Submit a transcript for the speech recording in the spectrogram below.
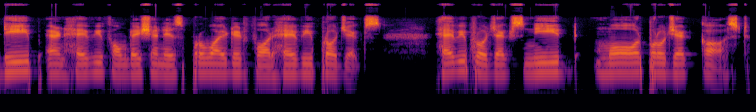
Deep and heavy foundation is provided for heavy projects. Heavy projects need more project cost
